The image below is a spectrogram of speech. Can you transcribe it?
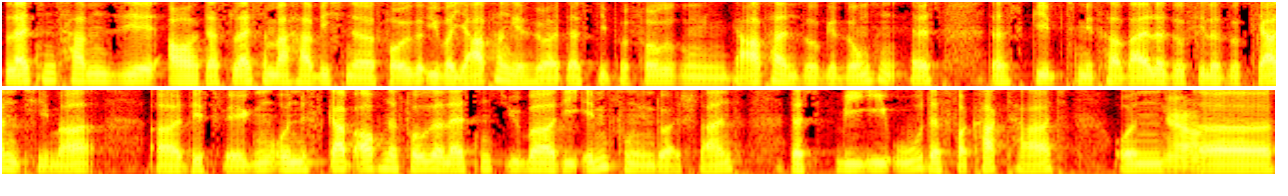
letztens haben sie, auch das letzte Mal habe ich eine Folge über Japan gehört, dass die Bevölkerung in Japan so gesunken ist. Das gibt mittlerweile so viele soziale Themen äh, deswegen. Und es gab auch eine Folge letztens über die Impfung in Deutschland, dass wie EU das verkackt hat. Und ja. Äh,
